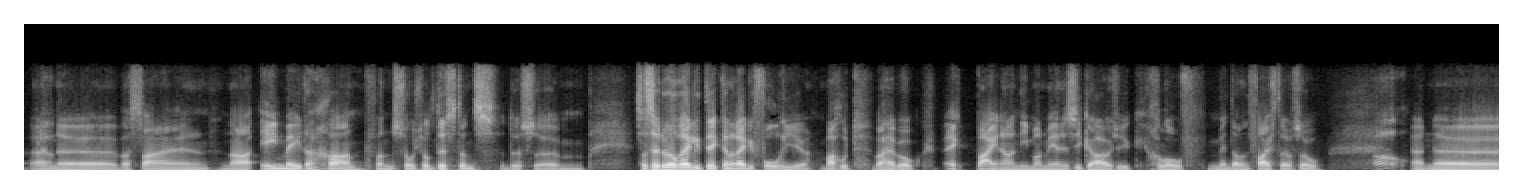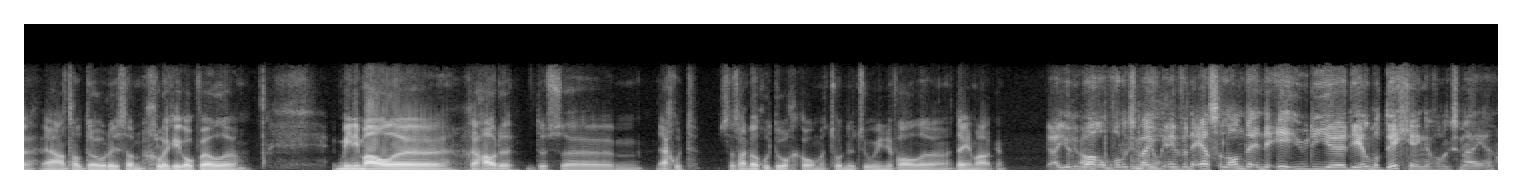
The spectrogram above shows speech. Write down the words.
En ja. uh, we zijn naar 1 meter gegaan van social distance. Dus um, ze zitten wel redelijk dik en redelijk vol hier. Maar goed, we hebben ook echt bijna niemand meer in het ziekenhuis. Ik geloof minder dan 50 of zo. Oh. En uh, ja, aantal doden is dan gelukkig ook wel uh, minimaal uh, gehouden. Dus ehm, ja goed, ze zijn wel goed doorgekomen tot nu toe in ieder geval Denemarken. Ja, jullie waren volgens mij ook een van de eerste landen in de EU die, die helemaal dicht gingen volgens mij hè?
